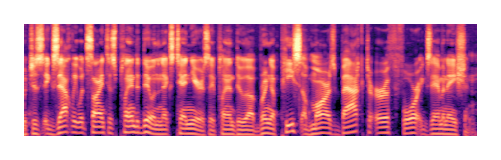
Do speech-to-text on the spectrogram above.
which is exactly what scientists plan to do in the next 10 years. They plan to uh, bring a piece of Mars back to Earth for examination.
